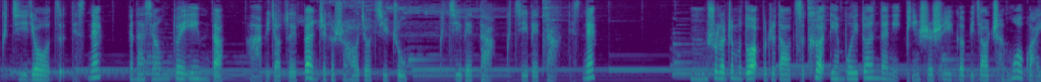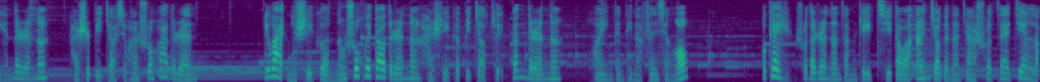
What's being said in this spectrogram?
口上手ですね。跟它相对应的啊，比较嘴笨，这个时候就记住口ベタ、口ベタですね。嗯，说了这么多，不知道此刻电波一端的你，平时是一个比较沉默寡言的人呢？还是比较喜欢说话的人。另外，你是一个能说会道的人呢，还是一个比较嘴笨的人呢？ 欢迎跟缇娜分享哦。OK，说到这儿呢，咱们这一期到晚安就要跟大家说再见了。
